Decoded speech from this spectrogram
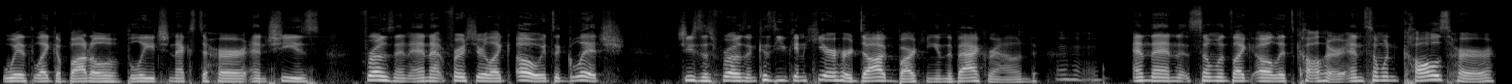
with like a bottle of bleach next to her, and she's frozen. And at first, you're like, oh, it's a glitch. She's just frozen because you can hear her dog barking in the background. Mhm. And then someone's like, "Oh, let's call her." And someone calls her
